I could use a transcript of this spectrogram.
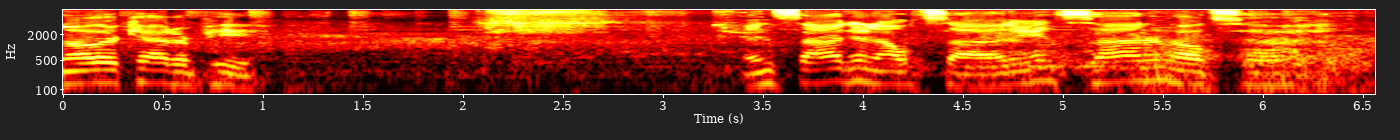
Another Caterpie. Inside and outside, inside and outside.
